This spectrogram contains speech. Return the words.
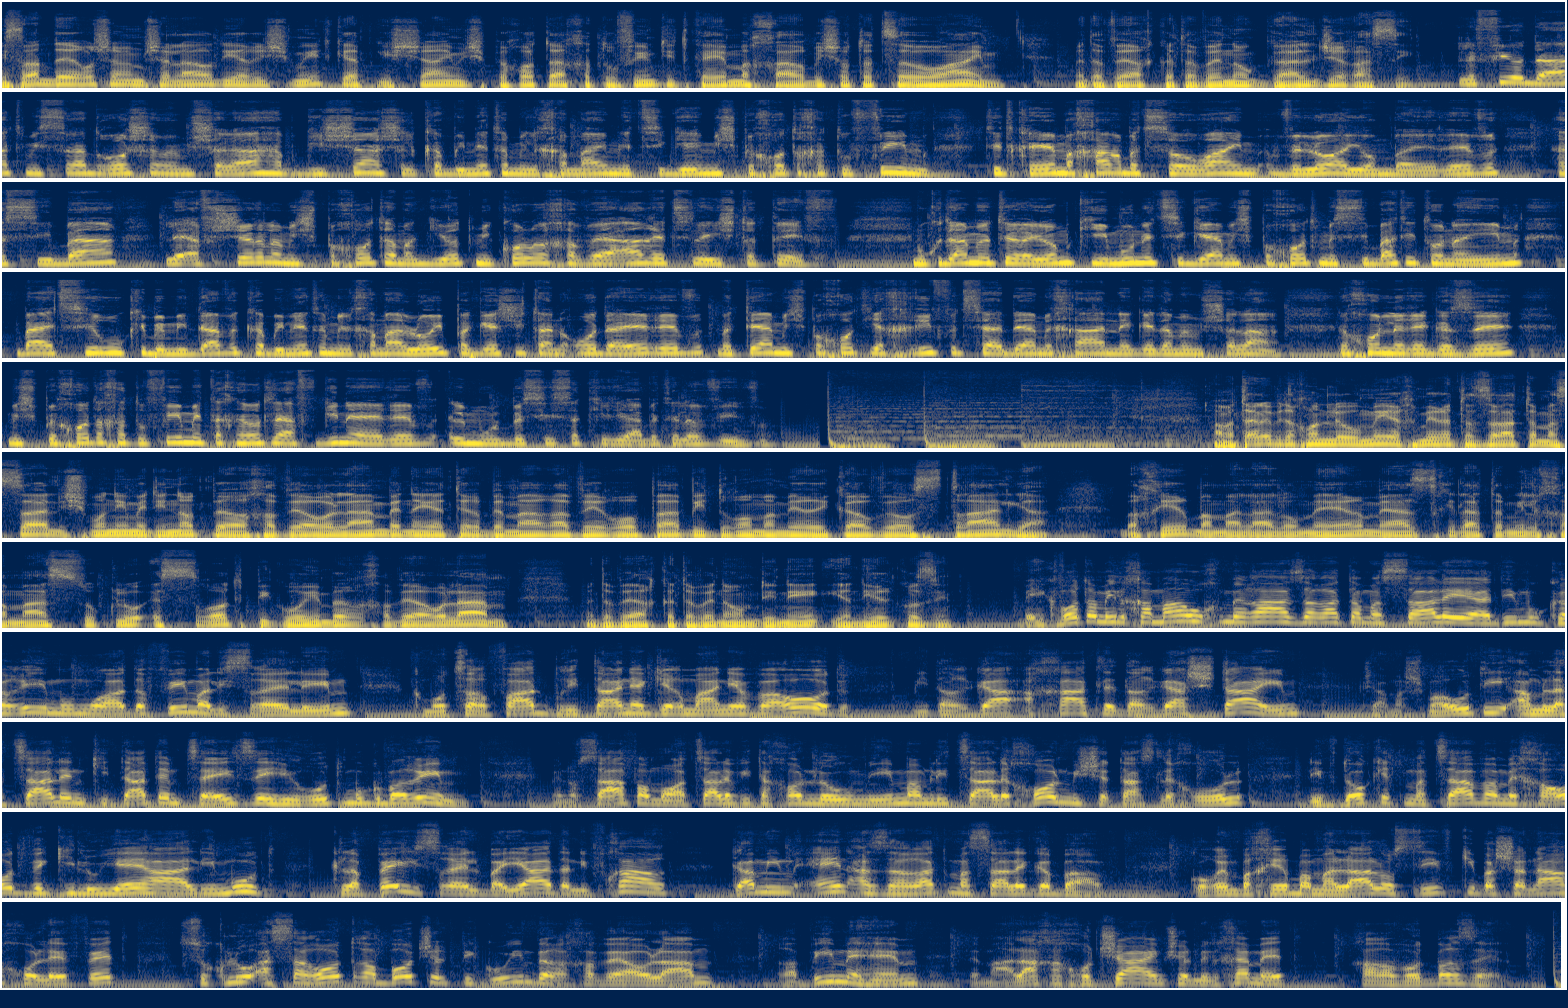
משרד ראש הממשלה הודיע רשמית כי הפגישה עם משפחות החטופים תתקיים מחר בשעות הצהריים. מדווח כתבנו גל ג'רסי. לפי הודעת משרד ראש הממשלה, הפגישה של קבינט המלחמה עם נציגי משפחות החטופים תתקיים מחר בצהריים ולא היום בערב. הסיבה, לאפשר למשפחות המגיעות מכל רחבי הארץ להשתתף. מוקדם יותר היום קיימו נציגי המשפחות מסיבת עיתונאים, בה הצהירו כי במידה וקבינט המלחמה לא ייפגש איתן עוד הערב, מטה המשפחות יחריף את צעדי המחאה נגד הממשלה. נכון לרגע זה, משפחות החטופים מתכננות להפגין הערב אל מול בסיס הקריה בתל אביב. המטה לביטחון לאומי החמיר את אזהרת המסע ל-80 מדינות ברחבי העולם, בין היתר במערב אירופה, בדרום אמריקה ובאוסטרליה. בכיר במל"ל אומר, מאז תחילת המלחמה סוכלו עשרות פיגועים ברחבי העולם. מדווח כתבנו המדיני יניר קוזין. בעקבות המלחמה הוחמרה אזהרת המסע ליעדים מוכרים ומועדפים על ישראלים, כמו צרפת, בריטניה, גרמניה ועוד. מדרגה אחת לדרגה שתיים, כשהמשמעות היא המלצה לנקיטת אמצעי זהירות מוגברים. בנוסף, המועצה לביטחון לאומי ממליצה לכל מי שטס לחו"ל לבדוק את מצב המחאות וגילויי האלימות כלפי ישראל ביעד הנבחר, גם אם אין אזהרת מסע לגביו. גורם בכיר במל"ל הוסיף כי בשנה החולפת סוכלו עשרות רבות של פיגועים ברחבי העולם, רבים מהם במהלך החודשיים של מלחמת חרבות ברזל.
